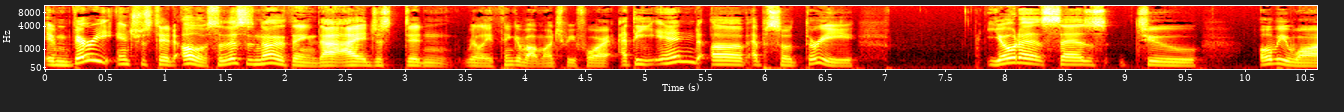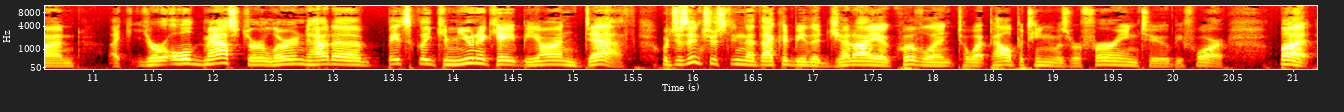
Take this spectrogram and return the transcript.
am very interested. Oh, so this is another thing that I just didn't really think about much before. At the end of episode 3, Yoda says to Obi-Wan like your old master learned how to basically communicate beyond death, which is interesting that that could be the Jedi equivalent to what Palpatine was referring to before. But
